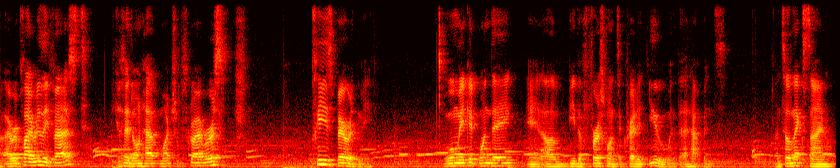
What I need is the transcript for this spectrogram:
I reply really fast because I don't have much subscribers. please bear with me. We'll make it one day, and I'll be the first one to credit you when that happens. Until next time,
